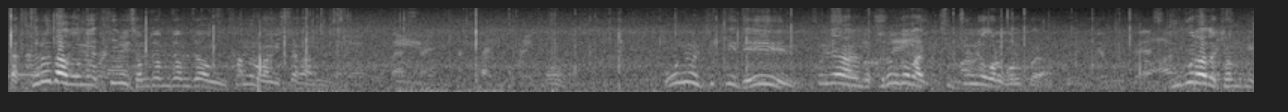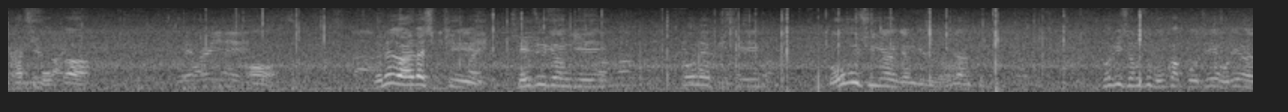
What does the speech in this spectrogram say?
자, 그러다 보면 팀이 점점 점점 산으로 가기 시작하는 거야. 어. 오늘 특히 내일 훈련하는데 그런 것만 집중적으로 볼 거야. 누구라도 경기 같이 못 가. 어. 너네도 알다시피 제주 경기, 수원FC 너무 중요한 경기들 우리한테. 거기 점수 못 갖고 오지 우리는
